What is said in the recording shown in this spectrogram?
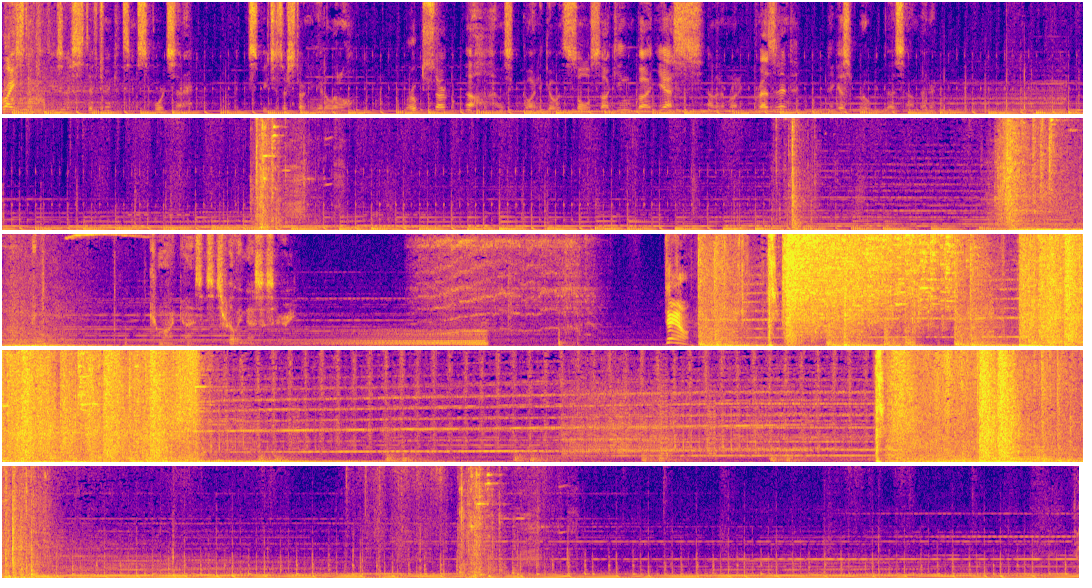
Christ, I could use a stiff drink in some sports center. These speeches are starting to get a little. Roach, sir? Oh, I was going to go with soul sucking, but yes, now that I'm running for president, I guess rope does sound better. Down!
